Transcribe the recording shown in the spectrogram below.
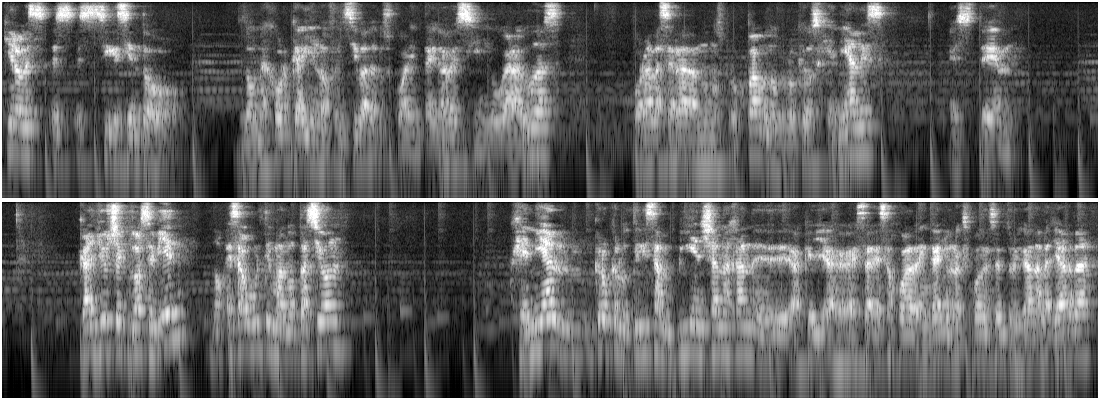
Kiro sigue siendo lo mejor que hay en la ofensiva de los 49, sin lugar a dudas. Por ala cerrada no nos preocupamos, los bloqueos geniales. Este, Kyle lo hace bien, ¿no? Esa última anotación, genial, creo que lo utilizan bien Shanahan, eh, aquella, esa, jugada de engaño en la que se pone el centro y gana la yarda.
